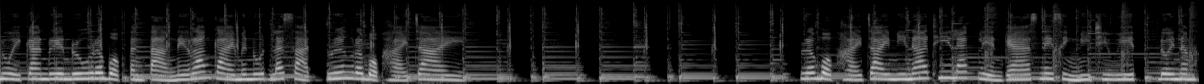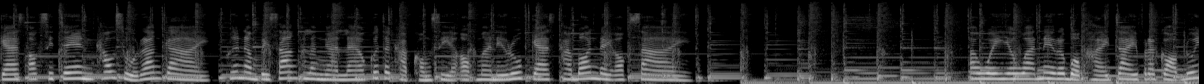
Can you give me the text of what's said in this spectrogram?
หน่วยการเรียนรู้ระบบต่างๆ ในร่างกายมนุษย์และสัตว์ เรื่องระบบหายใจ ระบบหายใจมีหน้าที่แลกเปลี่ยนแก๊สในสิ่งมีชีวิต โดยนำแก๊สออกซิเจนเข้าสู่ร่างกาย เพื่อนำไปสร้างพลังงานแล้วก็จะขับของเสียออกมาในรูปแก๊สคาร์บอนไดออกไซด์ อวัยวะในระบบหายใจประกอบด้วย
